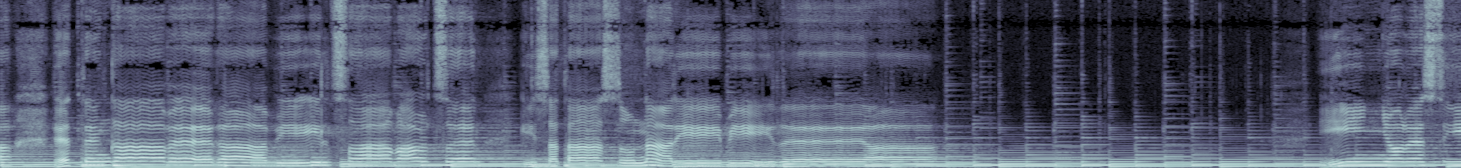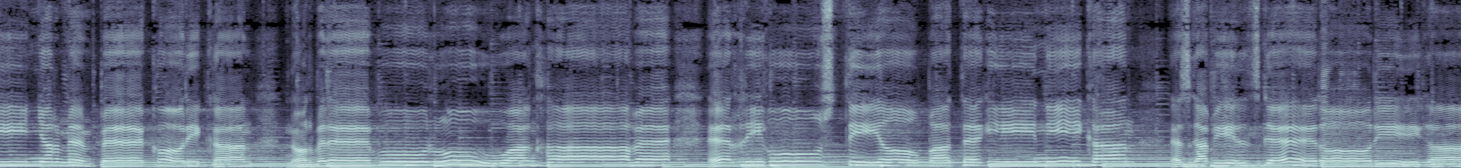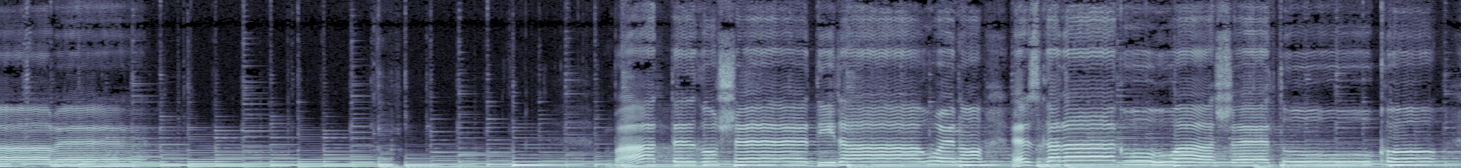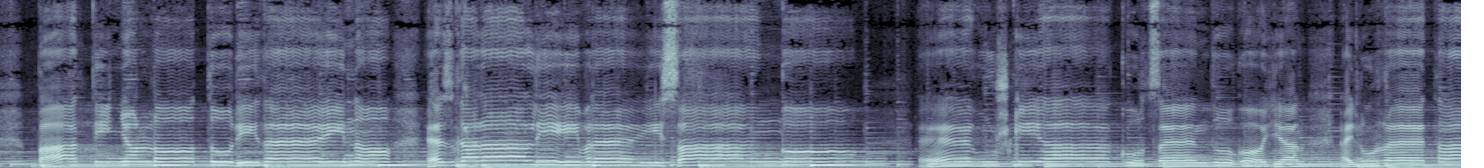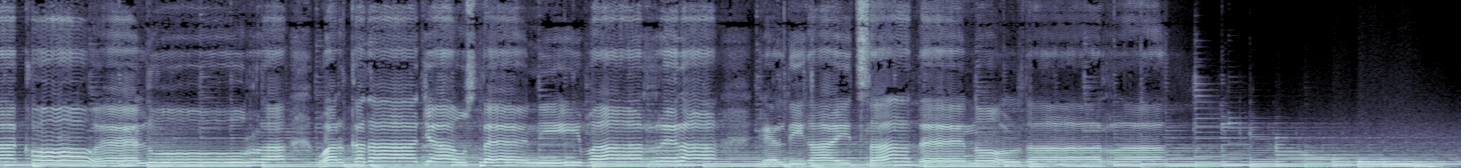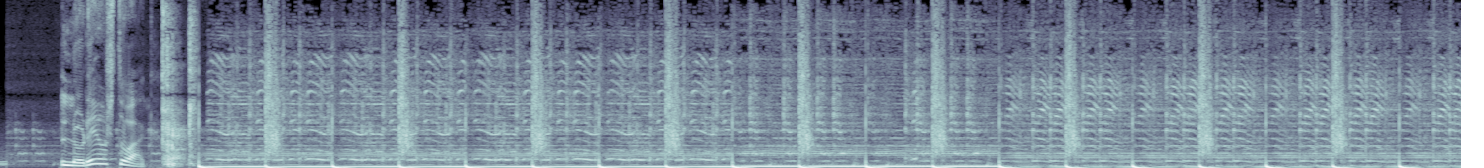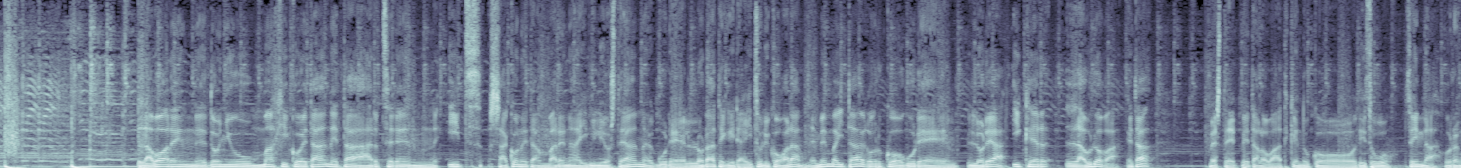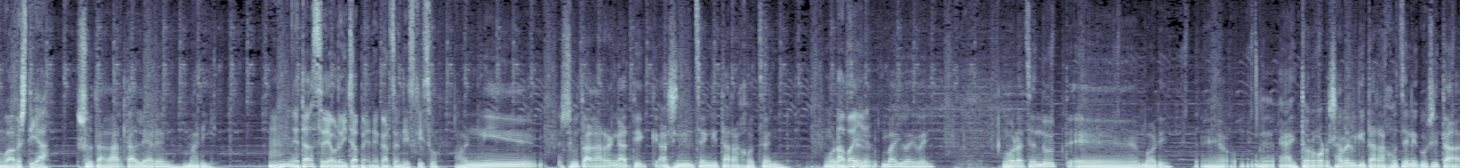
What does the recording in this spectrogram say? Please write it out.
eten gabe gabiltza baltzen, gizatazunari bidea. Inor ez inor menpekorikan, nor bere buruan jabe, herri guztio bategin ikan, ez gabiltz gerori gabe. Bat goxe dira bueno, ez gara gu asetuko Bat inon loturik deino, ez gara libre izango Eguzkiak urtzen du goian, ailurretako elurra, Guarkada jauzten ibarrera, geldi gaitza den oldarra. Lore Ostoak Laboaren doinu magikoetan eta hartzeren hitz sakonetan barena ibiliostean gure lorategira itzuliko gara. Hemen baita gaurko gure lorea Iker Lauroga eta beste petalo bat kenduko dizugu. Zein da, urrengoa bestia? Zutagar taldearen Mari. Mhm, Eta ze itxapen ekartzen dizkizu. Ni zutagarrengatik hasi nintzen gitarra jotzen. Ah, bai, eh? bai, bai, bai. Goratzen dut, e, bori, e, Aitor Gorosabel gitarra jotzen ikusi eta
